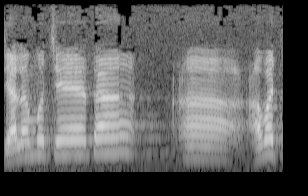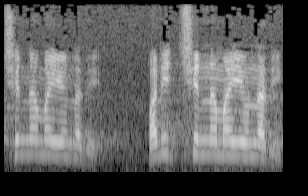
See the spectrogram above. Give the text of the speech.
జలము చేత అవచ్ఛిన్నమై ఉన్నది పరిచ్ఛిన్నమై ఉన్నది.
